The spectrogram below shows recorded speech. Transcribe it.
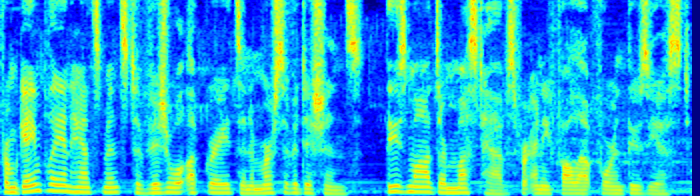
From gameplay enhancements to visual upgrades and immersive additions, these mods are must-haves for any Fallout 4 enthusiast.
